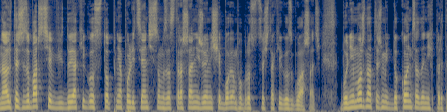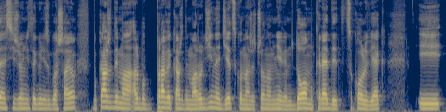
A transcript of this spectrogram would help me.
No ale też zobaczcie, do jakiego stopnia policjanci są zastraszani, że oni się boją po prostu coś takiego zgłaszać. Bo nie można też mieć do końca do nich pretensji, że oni tego nie zgłaszają, bo każdy ma, albo prawie każdy ma rodzinę, dziecko, narzeczoną, nie wiem, dom, kredyt, cokolwiek. I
